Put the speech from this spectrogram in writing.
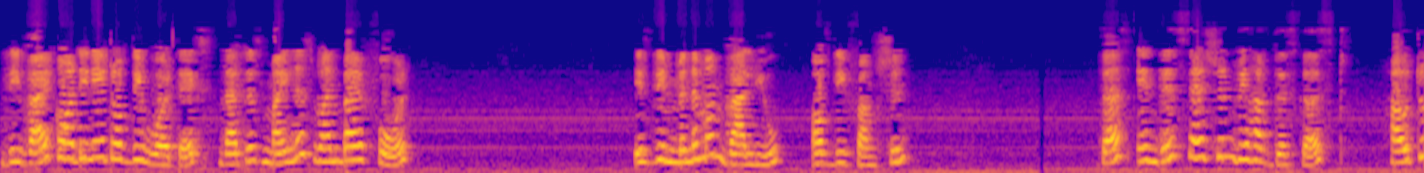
the y coordinate of the vertex that is minus 1 by 4 is the minimum value of the function. Thus in this session we have discussed how to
